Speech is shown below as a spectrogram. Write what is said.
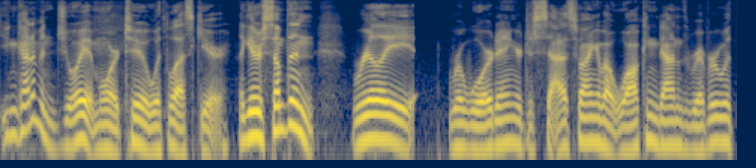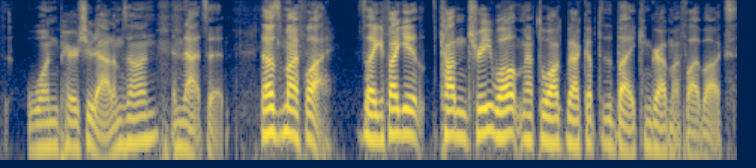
you can kind of enjoy it more too with less gear. Like there's something really rewarding or just satisfying about walking down to the river with one parachute Adams on, and that's it. That was my fly. It's like if I get caught in the tree, well, I'm gonna have to walk back up to the bike and grab my fly box.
